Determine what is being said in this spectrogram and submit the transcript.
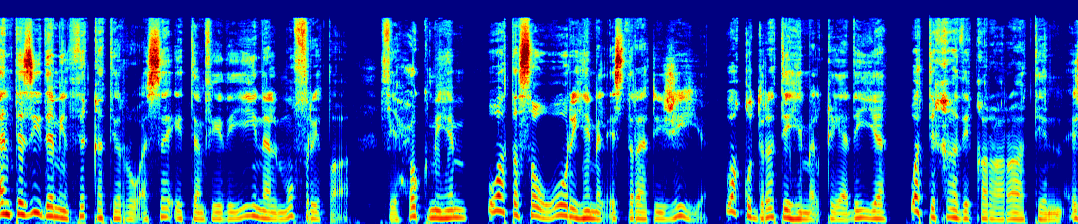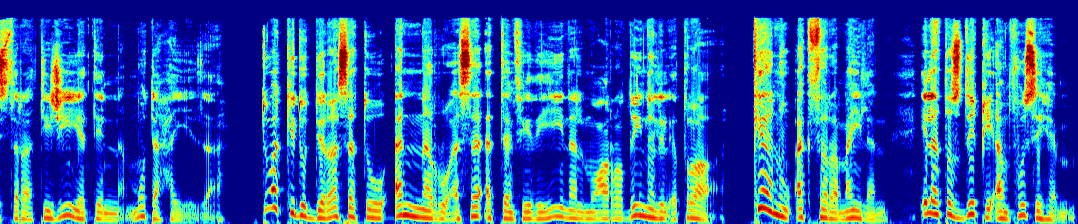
أن تزيد من ثقة الرؤساء التنفيذيين المفرطة في حكمهم وتصورهم الاستراتيجي وقدرتهم القيادية واتخاذ قرارات استراتيجية متحيزة. تؤكد الدراسة أن الرؤساء التنفيذيين المعرضين للإطراء كانوا أكثر ميلا إلى تصديق أنفسهم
